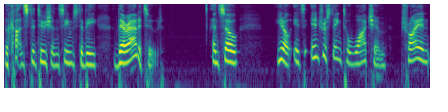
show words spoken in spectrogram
the Constitution seems to be their attitude. And so, you know, it's interesting to watch him try and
